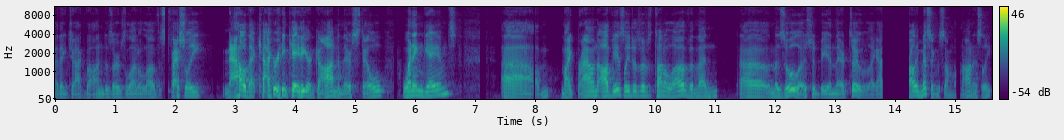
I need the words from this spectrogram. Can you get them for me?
I think Jacque Vaughn deserves a lot of love, especially now that Kyrie and KD are gone and they're still winning games. Um, Mike Brown obviously deserves a ton of love, and then uh, Mazzulla should be in there too. Like I'm probably missing someone, honestly.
